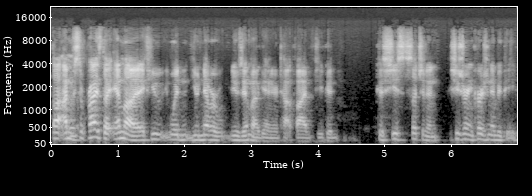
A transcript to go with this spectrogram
thought. I'm surprised that Emma, if you wouldn't, you'd never use Emma again in your top five if you could, because she's such an she's your incursion MVP.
